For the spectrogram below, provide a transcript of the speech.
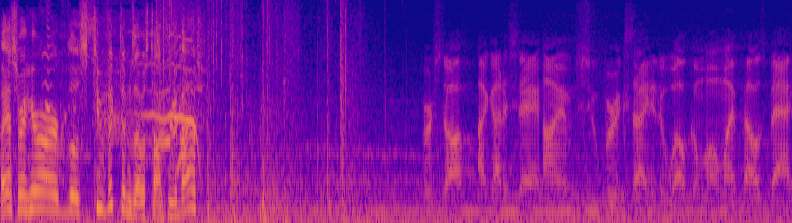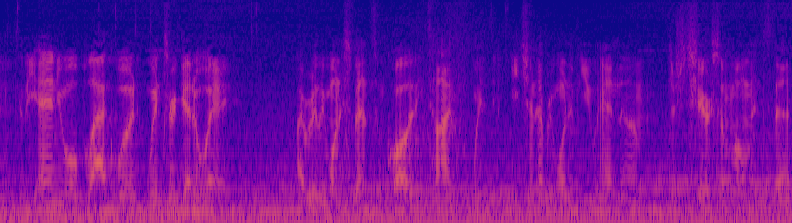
Oh yes, right here are those two victims I was talking about. First off, I gotta say, I am super excited to welcome all my pals back to the annual Blackwood Winter Getaway. I really want to spend some quality time with each and every one of you and um, just share some moments that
